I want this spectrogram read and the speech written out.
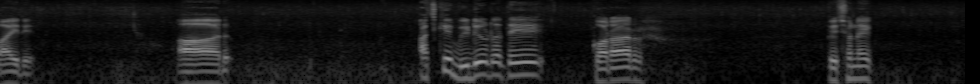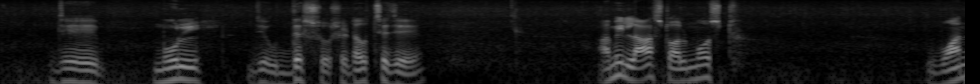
বাইরে। আর আজকের ভিডিওটাতে করার পেছনে যে মূল যে উদ্দেশ্য, সেটা হচ্ছে যে, আমি লাস্ট অলমোস্ট ওয়ান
